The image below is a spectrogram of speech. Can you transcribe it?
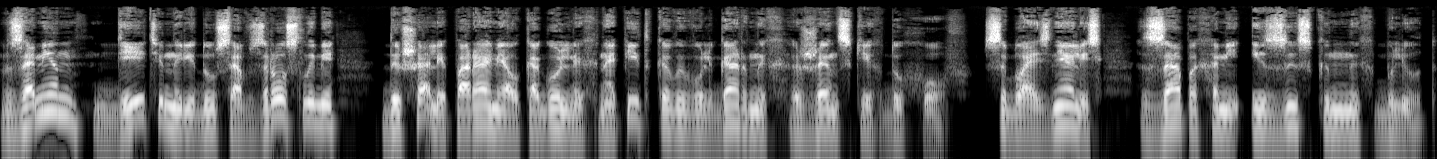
Взамен дети, наряду со взрослыми, дышали парами алкогольных напитков и вульгарных женских духов, соблазнялись запахами изысканных блюд.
